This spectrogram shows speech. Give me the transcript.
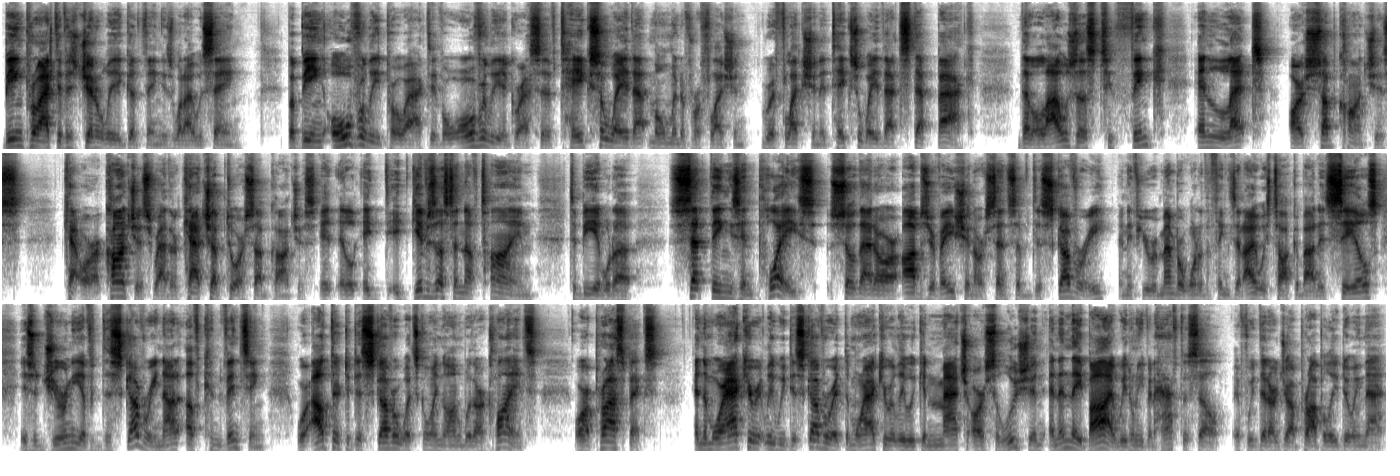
being proactive is generally a good thing, is what I was saying. But being overly proactive or overly aggressive takes away that moment of reflection. Reflection. It takes away that step back that allows us to think and let our subconscious or our conscious rather catch up to our subconscious. It, it it gives us enough time to be able to set things in place so that our observation, our sense of discovery, and if you remember, one of the things that I always talk about is sales is a journey of discovery, not of convincing. We're out there to discover what's going on with our clients or our prospects. And the more accurately we discover it, the more accurately we can match our solution, and then they buy. We don't even have to sell if we did our job properly doing that.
